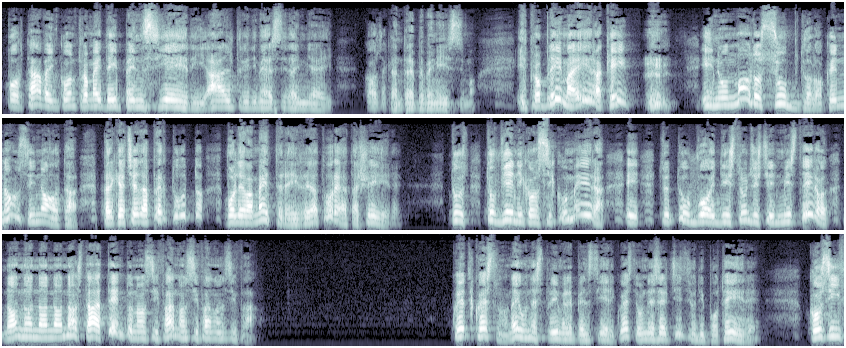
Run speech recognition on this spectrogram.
portava incontro a me dei pensieri altri diversi dai miei, cosa che andrebbe benissimo. Il problema era che in un modo subdolo che non si nota perché c'è dappertutto, voleva mettere il relatore a tacere. Tu, tu vieni con sicumera e tu, tu, vuoi distruggerci il mistero, no, no, no, no, no, sta attento, non si fa, non si fa, non si fa. Questo non è un esprimere pensieri, questo è un esercizio di potere, così,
